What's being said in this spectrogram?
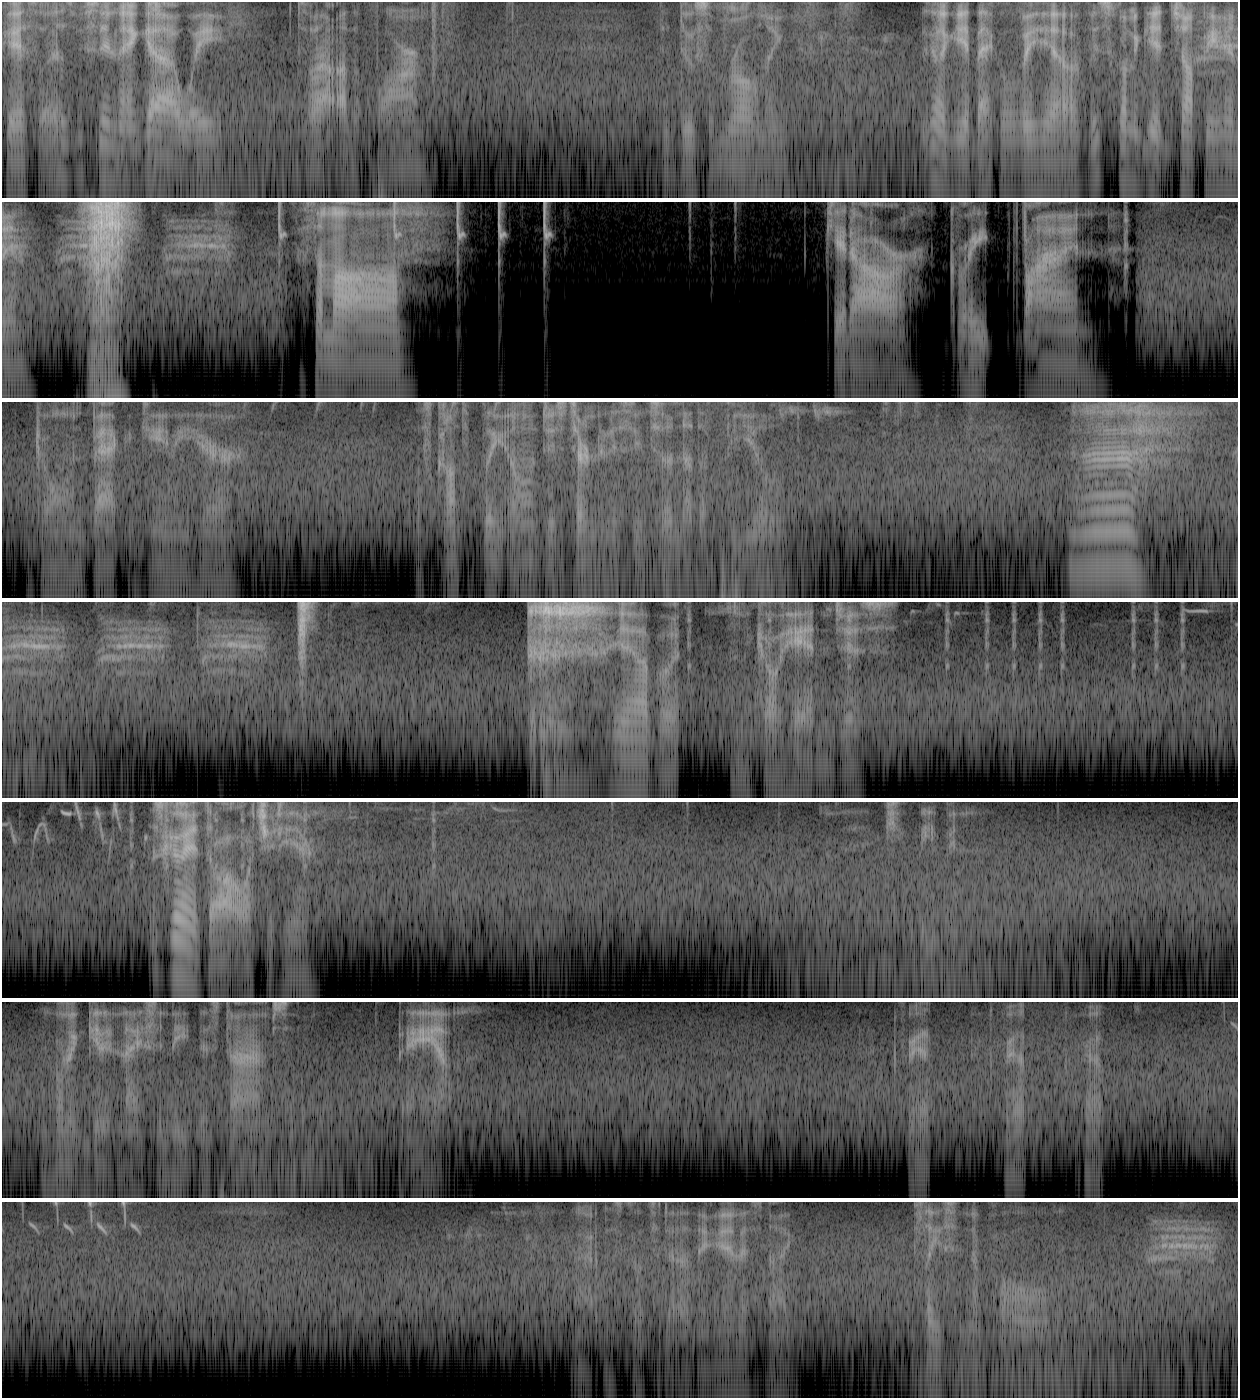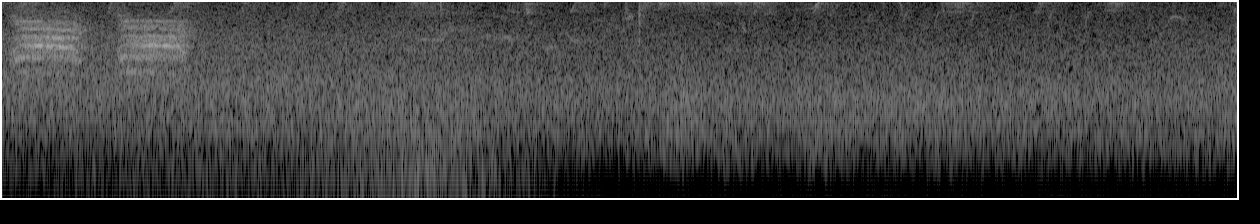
Okay, so as we've seen, that guy away to our other farm to do some rolling, we're gonna get back over here. We're just gonna get jump in and some uh get our grapevine going back again here. I was contemplating on just turning this into another field. Uh, yeah, but let me go ahead and just let's go ahead and throw our orchard here. Keep even. I want to get it nice and neat this time, so bam. Grip, grip, grip. Alright, let's go to the other end. It's like placing the pole.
